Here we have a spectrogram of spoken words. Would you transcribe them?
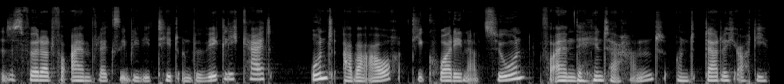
es fördert vor allem Flexibilität und Beweglichkeit und aber auch die Koordination, vor allem der Hinterhand und dadurch auch die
